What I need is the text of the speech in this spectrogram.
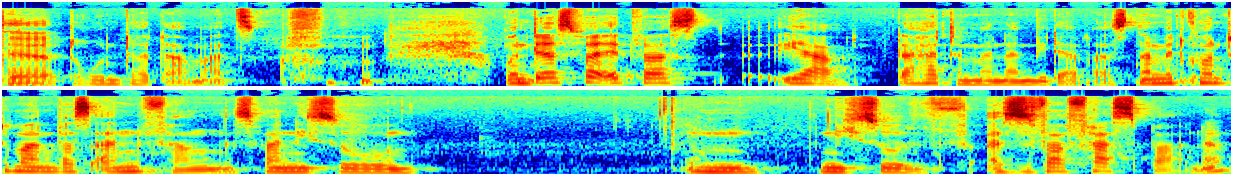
Ja. Drunter damals. Und das war etwas, ja, da hatte man dann wieder was. Damit konnte man was anfangen. Es war nicht so, nicht so, also es war fassbar, ne?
